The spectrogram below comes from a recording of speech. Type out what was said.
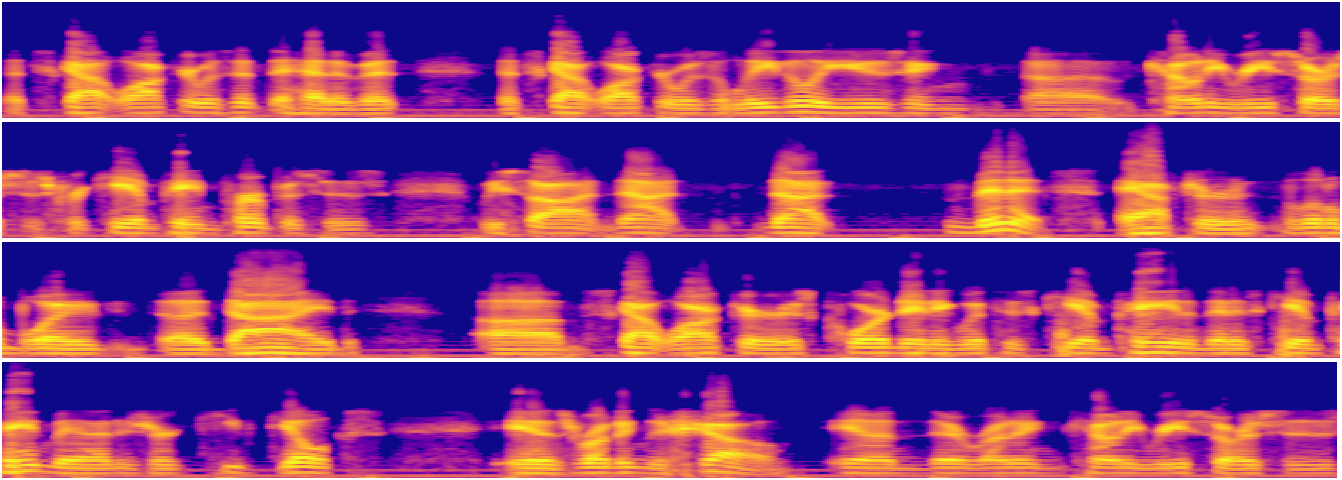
that Scott Walker was at the head of it, that Scott Walker was illegally using uh, county resources for campaign purposes. We saw not not minutes after the little boy uh, died, um, Scott Walker is coordinating with his campaign, and that his campaign manager Keith Gilkes is running the show, and they're running county resources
